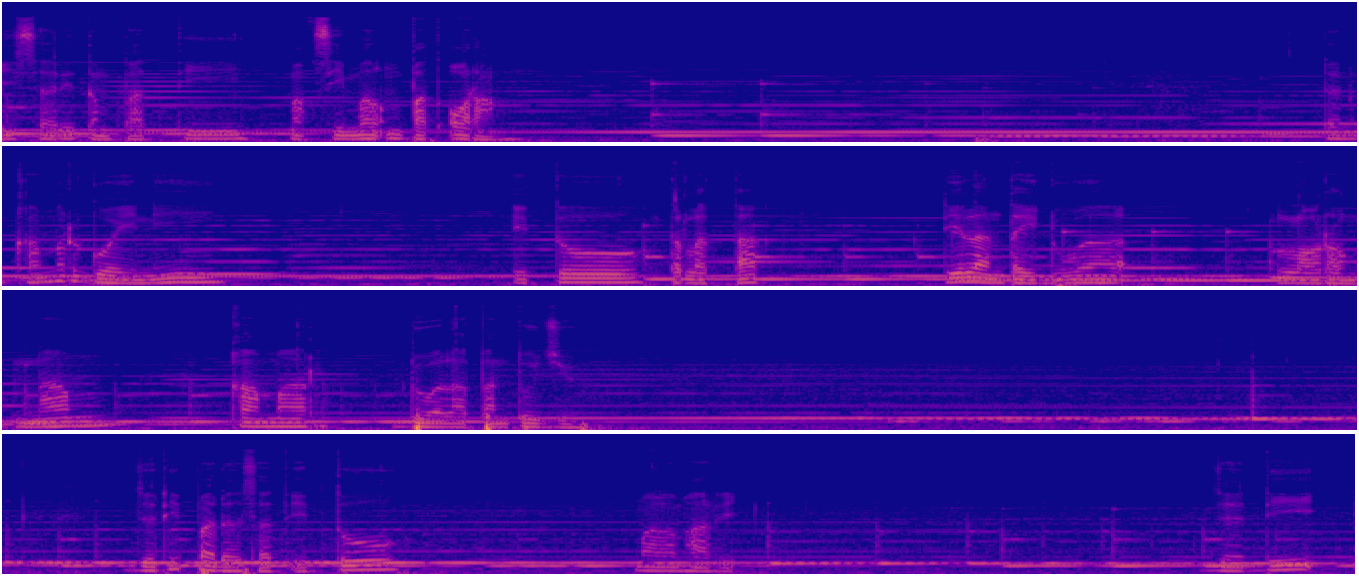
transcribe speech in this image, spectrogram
bisa ditempati maksimal empat orang. Dan kamar gue ini itu terletak di lantai 2 lorong 6 kamar 287. Jadi pada saat itu malam hari. Jadi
